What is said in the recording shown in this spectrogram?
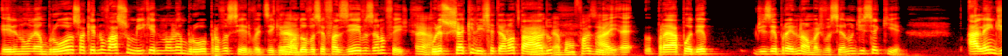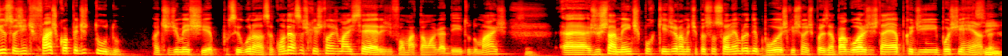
ele não lembrou, só que ele não vai assumir que ele não lembrou para você. Ele vai dizer que é. ele mandou você fazer e você não fez. É. Por isso o checklist você tem anotado. É, é bom fazer. é, para poder dizer para ele, não, mas você não disse aqui. Além disso, a gente faz cópia de tudo antes de mexer, por segurança. Quando essas questões mais sérias de formatar um HD e tudo mais. É, justamente porque geralmente a pessoa só lembra depois. Questões, por exemplo, agora a gente está na época de imposto de renda. Sim.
